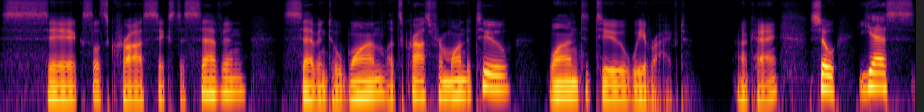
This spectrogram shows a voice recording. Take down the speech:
six. Let's cross six to seven, seven to one. Let's cross from one to two one to two, we arrived. Okay. So, yes,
